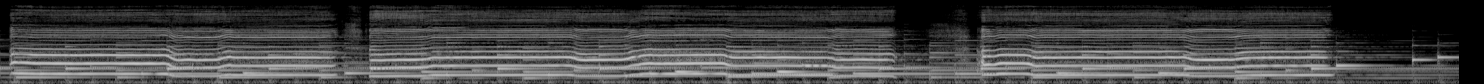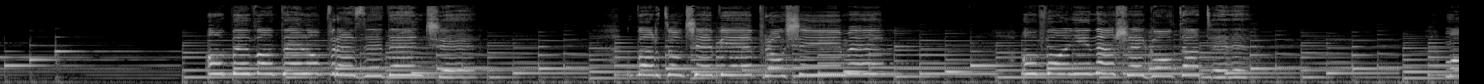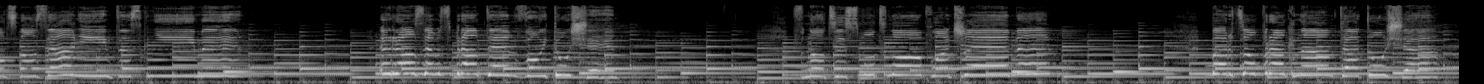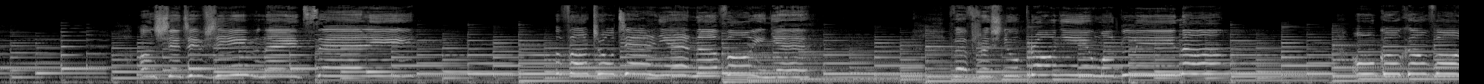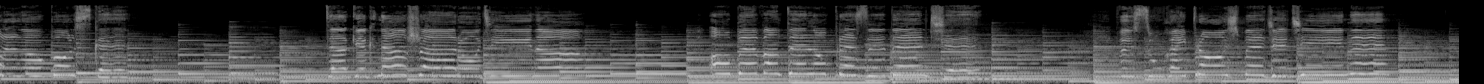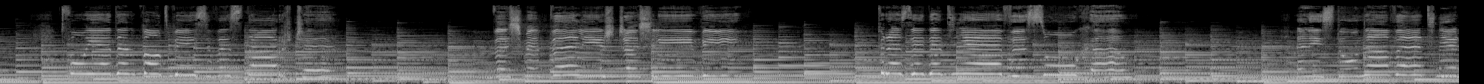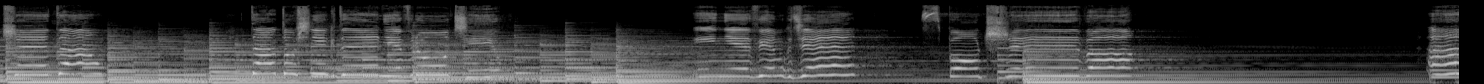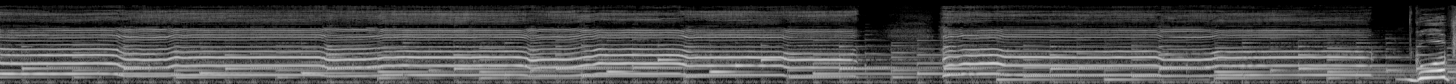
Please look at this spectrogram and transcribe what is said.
Wojtusiem. W nocy smutno płaczemy, bardzo brak nam tatusia. On siedzi w zimnej celi. Walczył dzielnie na wojnie. We wrześniu bronił Modlina. Ukochał wolną Polskę. Tak jak nasza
